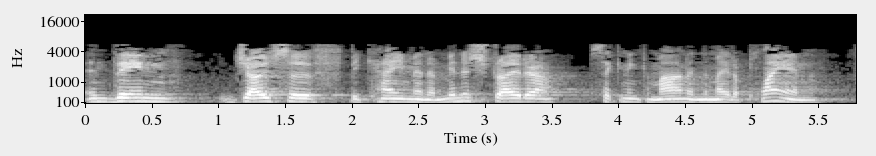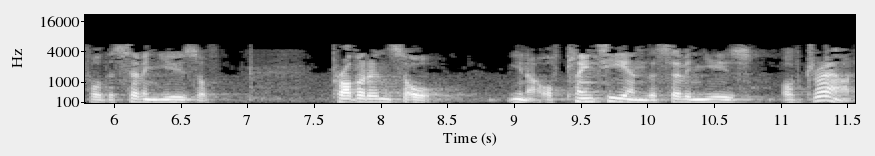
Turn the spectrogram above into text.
and then Joseph became an administrator, second in command, and they made a plan for the seven years of providence or, you know, of plenty and the seven years of drought.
